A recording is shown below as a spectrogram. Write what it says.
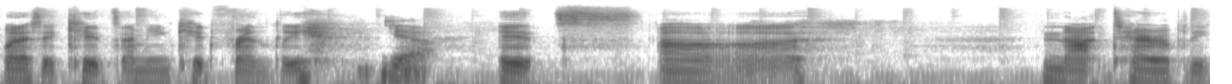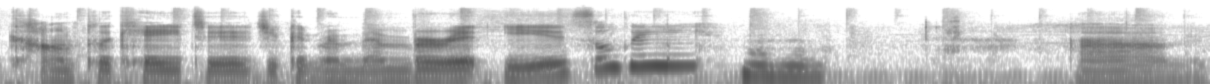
when I say kids, I mean kid friendly. Yeah. It's uh, not terribly complicated. You can remember it easily. hmm Um,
